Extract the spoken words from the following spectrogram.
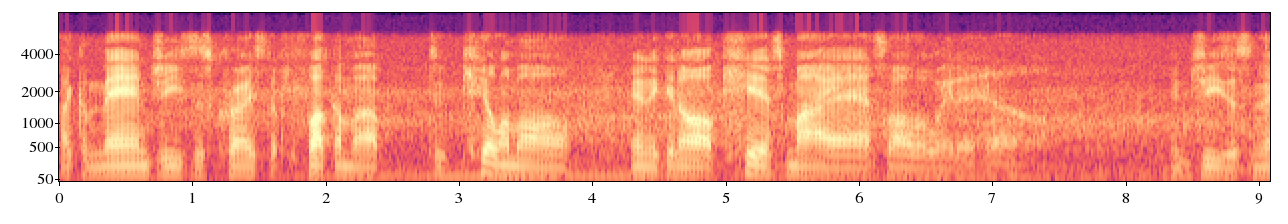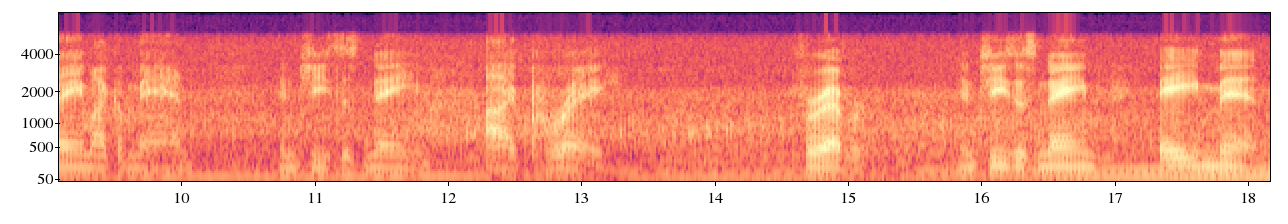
I command Jesus Christ to fuck them up, to kill them all, and they can all kiss my ass all the way to hell. In Jesus' name I command. In Jesus' name I pray. Forever. In Jesus' name, amen.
